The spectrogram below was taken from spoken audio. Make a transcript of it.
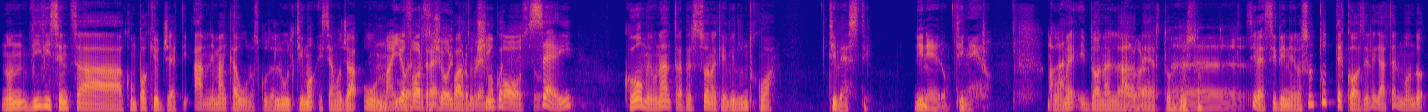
non vivi senza con pochi oggetti. Ah, ne manca uno, scusa, l'ultimo e siamo già uno. Ma io due, forse tre, c'ho il quattro, problema cinque. opposto. Sei come un'altra persona che è venuto qua. Ti vesti Di nero. di nero. Ma- come il Donald Allora, Alberto, eh, giusto? Si vesti di nero. Sono tutte cose legate al mondo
